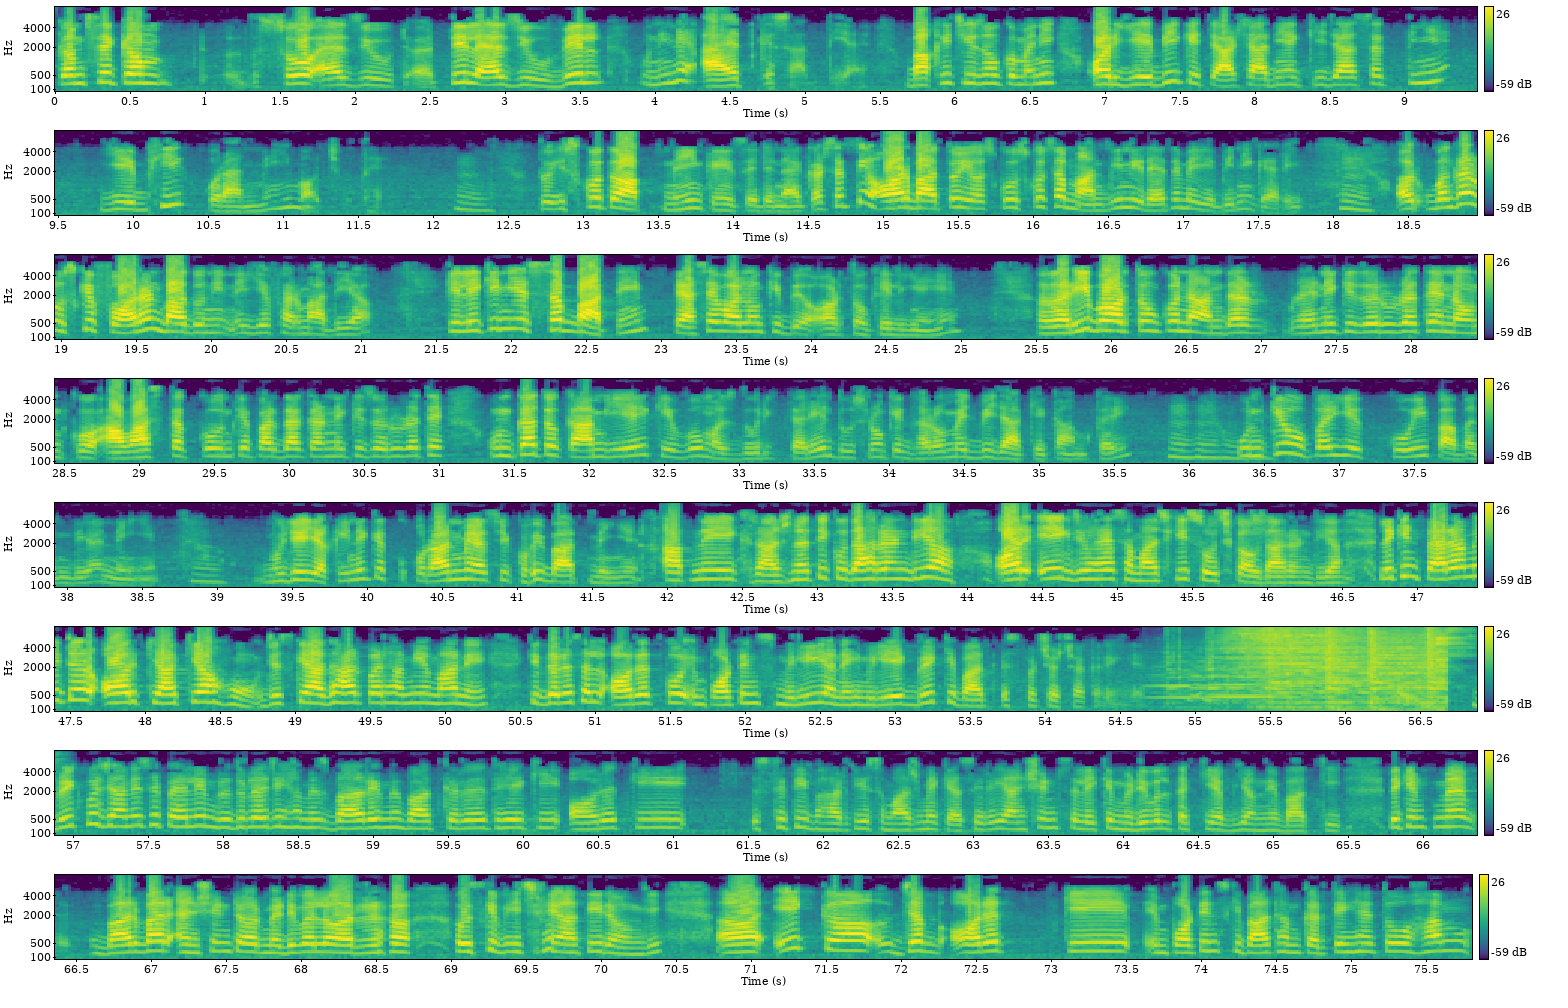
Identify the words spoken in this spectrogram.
कम से कम so as you till as you will उन्हीं ने आयत के साथ दिया है। बाकी चीज़ों को मैं नहीं और ये भी कि चार शादियाँ की जा सकती हैं ये भी कुरान में ही मौजूद है। हम्म, तो इसको तो आप नहीं कहीं से डिनाई कर सकती और बातों या उसको उसको सब मान भी नहीं रहे थे मैं ये भी नहीं कह रही। हम्म, और मगर उसके फ़ौरन बाद उन्होंने ये फरमा दिया कि लेकिन ये सब बातें पैसे वालों की औरतों के लिए हैं। गरीब औरतों को ना अंदर रहने की ज़रूरत है ना उनको आवाज़ तक को उनके पर्दा करने की ज़रूरत है। उनका तो काम ये है कि वो मजदूरी करें दूसरों के घरों में भी जाके काम करें। हम्म, हम्म, हम्म, उनके ऊपर ये कोई पाबंदियाँ नहीं है। मुझे यकीन है कि कुरान में ऐसी कोई बात नहीं है। आपने एक राजनीतिक उदाहरण दिया और एक जो है समाज की सोच का उदाहरण दिया। लेकिन पैरामीटर और क्या क्या हो जिसके आधार पर हम ये माने कि दरअसल औरत को इम्पोर्टेंस मिली या नहीं मिली एक ब्रेक के बाद इस पर चर्चा करेंगे। ब्रेक पर जाने से पहले मृदुला जी हम इस बारे में बात कर रहे थे कि औरत की स्थिति भारतीय समाज में कैसे रही? एंशंट से लेकर मिडिवल तक की अभी हमने बात की। लेकिन मैं बार बार एंशंट और मिडिवल और उसके बीच में आती रहूँगी। एक, जब औरत के इम्पोर्टेंस की बात हम करते हैं तो हम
